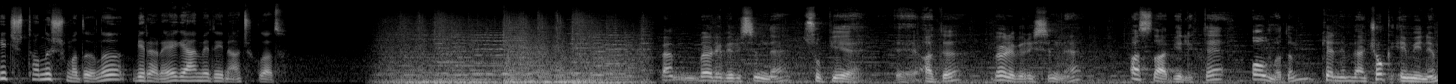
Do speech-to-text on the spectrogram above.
hiç tanışmadığını bir araya gelmediğini açıkladı. Ben böyle bir isimle, Supiye e, adı, böyle bir isimle asla birlikte olmadım. Kendimden çok eminim.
